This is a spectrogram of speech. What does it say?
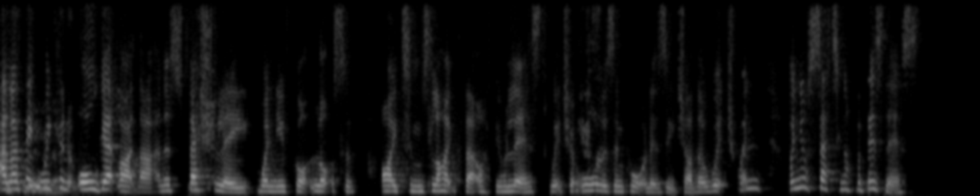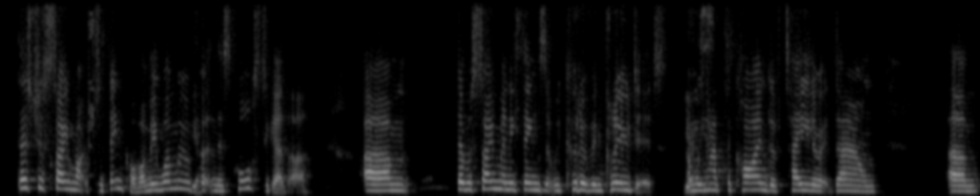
And I think we can all get like that. And especially when you've got lots of items like that on your list, which are yes. all as important as each other, which when when you're setting up a business, there's just so much to think of. I mean, when we were yeah. putting this course together, um, there were so many things that we could have included, yes. and we had to kind of tailor it down. Um,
